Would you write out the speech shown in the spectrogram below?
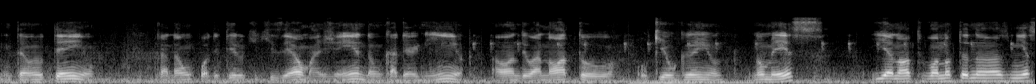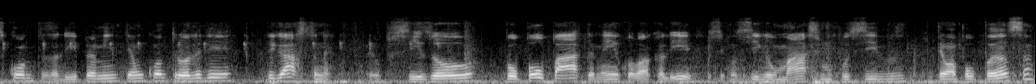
Então eu tenho cada um pode ter o que quiser, uma agenda, um caderninho, onde eu anoto o que eu ganho no mês e anoto, vou anotando as minhas contas ali para mim ter um controle de, de gasto, né? Eu preciso poupar também, eu coloco ali, você consiga o máximo possível ter uma poupança.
